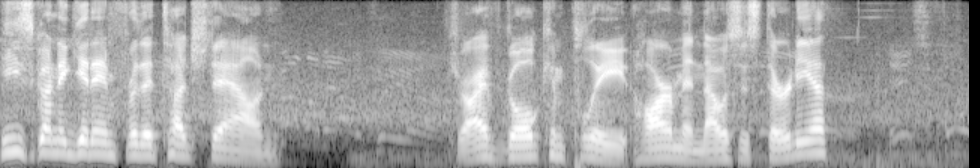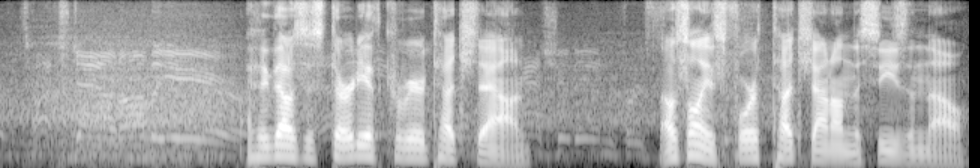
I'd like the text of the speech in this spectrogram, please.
He's going to get in for the touchdown. Drive goal complete. Harmon, that was his 30th? I think that was his 30th career touchdown. That was only his fourth touchdown on the season, though.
